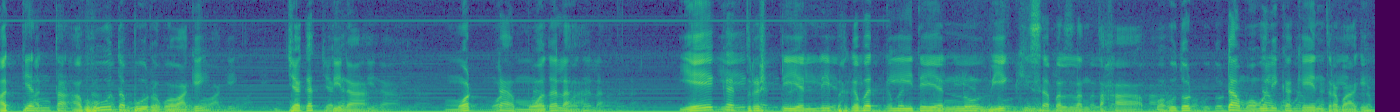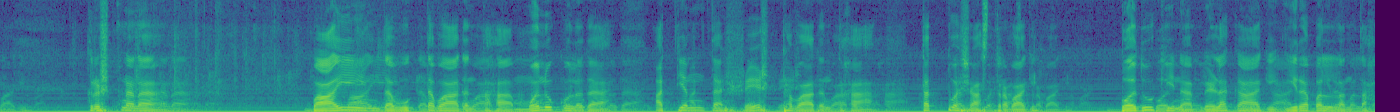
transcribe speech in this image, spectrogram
ಅತ್ಯಂತ ಅಭೂತಪೂರ್ವವಾಗಿ ಜಗತ್ತಿನ ಮೊಟ್ಟ ಮೊದಲ ಏಕದೃಷ್ಟಿಯಲ್ಲಿ ಭಗವದ್ಗೀತೆಯನ್ನು ವೀಕ್ಷಿಸಬಲ್ಲಂತಹ ಬಹುದೊಡ್ಡ ಮೌಲಿಕ ಕೇಂದ್ರವಾಗಿ ಕೃಷ್ಣನ ಬಾಯಿಯಿಂದ ಉಕ್ತವಾದಂತಹ ಮನುಕುಲದ ಅತ್ಯಂತ ಶ್ರೇಷ್ಠವಾದಂತಹ ತತ್ವಶಾಸ್ತ್ರವಾಗಿ ಬದುಕಿನ ಬೆಳಕಾಗಿ ಇರಬಲ್ಲಂತಹ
